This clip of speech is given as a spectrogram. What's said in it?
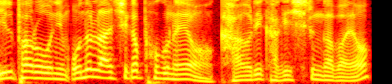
1855님 오늘 날씨가 포근해요. 가을이 가기 싫은가 봐요.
